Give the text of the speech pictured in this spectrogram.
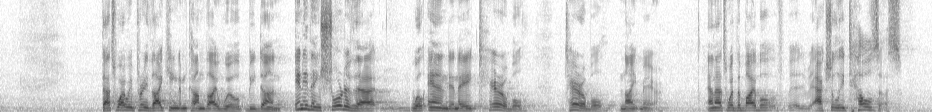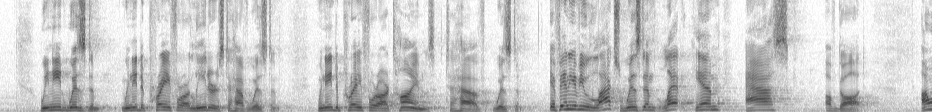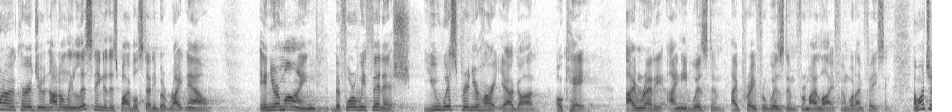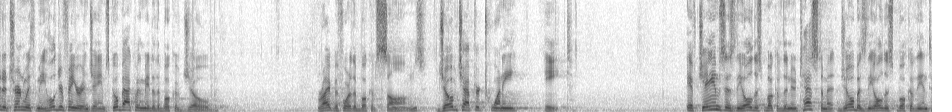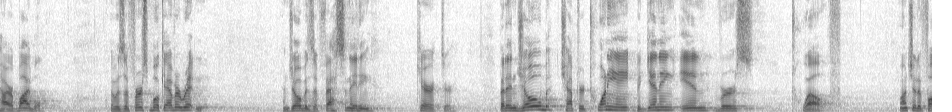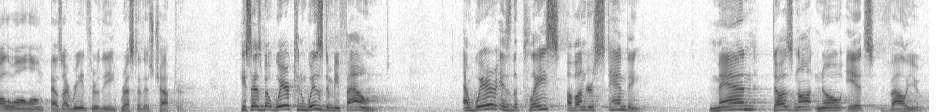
That's why we pray, Thy kingdom come, Thy will be done. Anything short of that will end in a terrible, terrible nightmare. And that's what the Bible uh, actually tells us. We need wisdom. We need to pray for our leaders to have wisdom. We need to pray for our times to have wisdom. If any of you lacks wisdom, let him ask of God. I want to encourage you not only listening to this Bible study, but right now, in your mind, before we finish, you whisper in your heart, Yeah, God, okay, I'm ready. I need wisdom. I pray for wisdom for my life and what I'm facing. I want you to turn with me, hold your finger in James, go back with me to the book of Job, right before the book of Psalms, Job chapter 28. If James is the oldest book of the New Testament, Job is the oldest book of the entire Bible. It was the first book ever written. And Job is a fascinating character. But in Job chapter 28, beginning in verse 12, I want you to follow along as I read through the rest of this chapter. He says, But where can wisdom be found? And where is the place of understanding? Man does not know its value.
